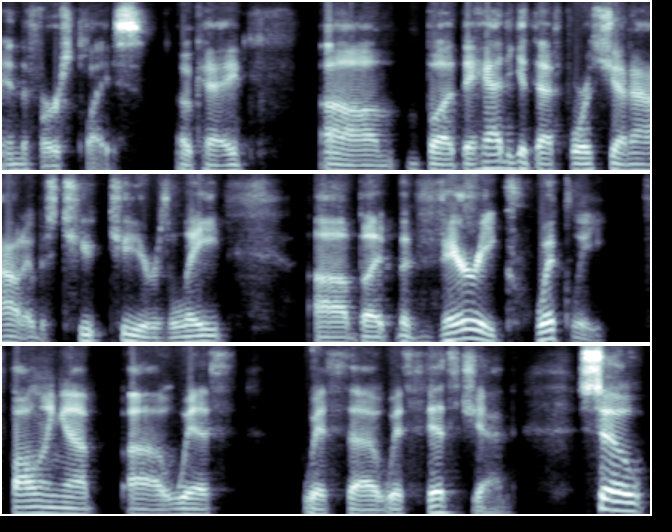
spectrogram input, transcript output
in the first place. Okay, um, but they had to get that fourth gen out. It was two two years late, uh, but but very quickly following up uh, with with uh, with fifth gen. So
